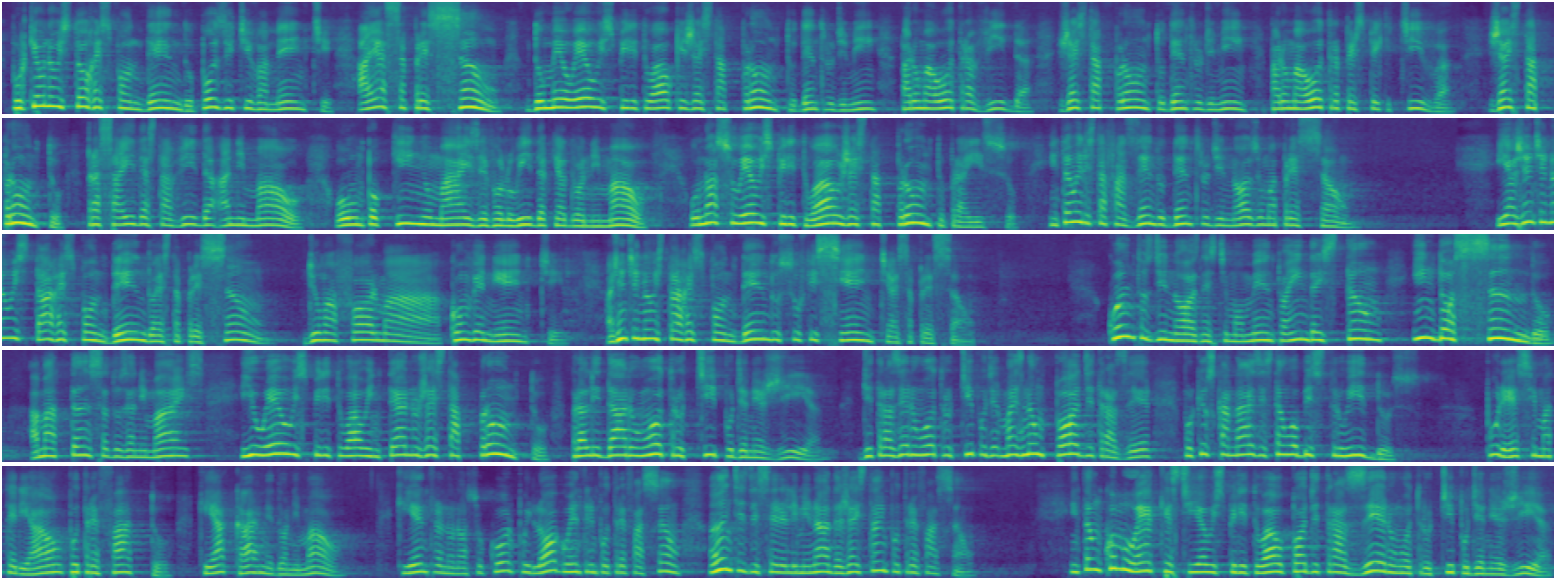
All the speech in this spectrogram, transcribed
porque eu não estou respondendo positivamente a essa pressão do meu eu espiritual que já está pronto dentro de mim para uma outra vida, já está pronto dentro de mim para uma outra perspectiva, já está pronto para sair desta vida animal ou um pouquinho mais evoluída que a do animal. O nosso eu espiritual já está pronto para isso. Então ele está fazendo dentro de nós uma pressão. E a gente não está respondendo a esta pressão de uma forma conveniente. A gente não está respondendo o suficiente a essa pressão. Quantos de nós neste momento ainda estão endossando a matança dos animais e o eu espiritual interno já está pronto para lhe dar um outro tipo de energia? de trazer um outro tipo de. Mas não pode trazer, porque os canais estão obstruídos por esse material putrefato, que é a carne do animal, que entra no nosso corpo e logo entra em putrefação, antes de ser eliminada, já está em putrefação. Então, como é que este eu espiritual pode trazer um outro tipo de energia?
